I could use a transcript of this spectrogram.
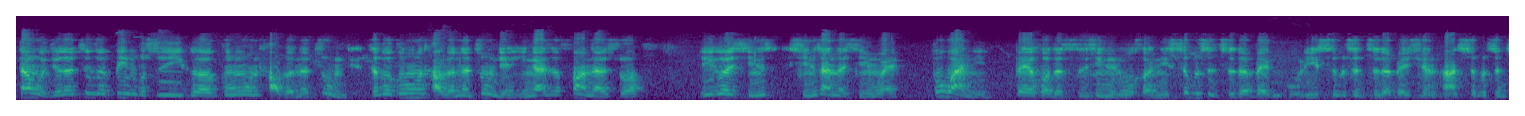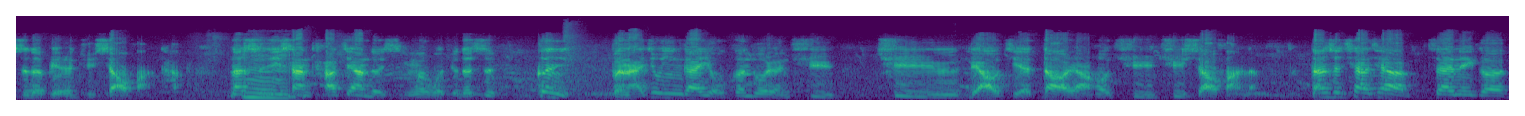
但我觉得这个并不是一个公共讨论的重点，这个公共讨论的重点应该是放在说一个行行善的行为。不管你背后的私心如何，你是不是值得被鼓励，是不是值得被宣传，是不是值得别人去效仿他？那实际上他这样的行为，我觉得是更本来就应该有更多人去去了解到，然后去去效仿的。但是恰恰在那个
